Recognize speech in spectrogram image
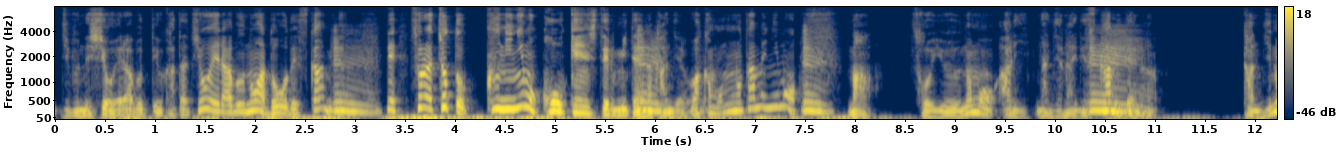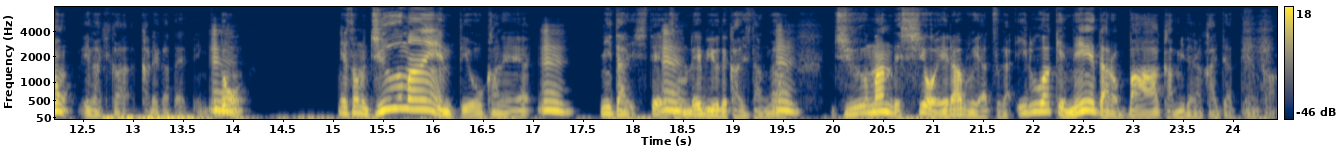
自分で死を選ぶっていう形を選ぶのはどうですか？みたいな。うん。で、それはちょっと国にも貢献してるみたいな感じで、若者のためにも、うん。まあ、そういうのもありなんじゃないですか、うん。みたいな感じの描きかれ方やってんけど、うんで、その10万円っていうお金うん。に対して、うんそのレビューで書いてたんが、うん。10万で死を選ぶやつがいるわけねえだろ、バーカみたいな書いてあってんやんか。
